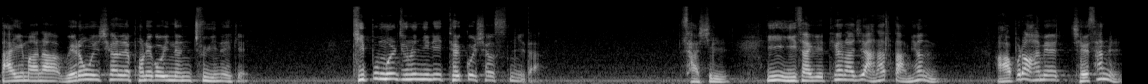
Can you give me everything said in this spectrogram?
나이 많아 외로운 시간을 보내고 있는 주인에게 기쁨을 주는 일이 될 것이었습니다. 사실 이 이삭이 태어나지 않았다면 아브라함의 재산을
